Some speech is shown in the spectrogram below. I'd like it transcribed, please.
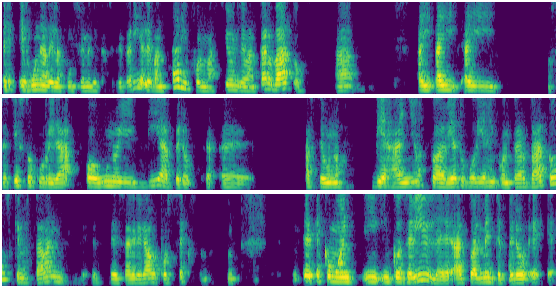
Es, una de las funciones de esta Secretaría, levantar información, levantar datos, ¿ah? Hay, hay, no sé si esto ocurrirá o uno hoy día, pero eh, hace unos 10 años todavía tú podías encontrar datos que no estaban desagregados por sexo. Es, como inconcebible actualmente, pero eh, eh,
